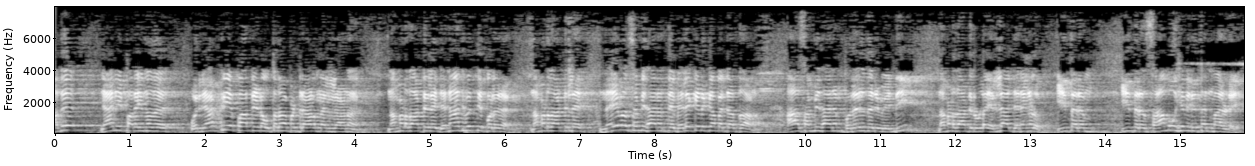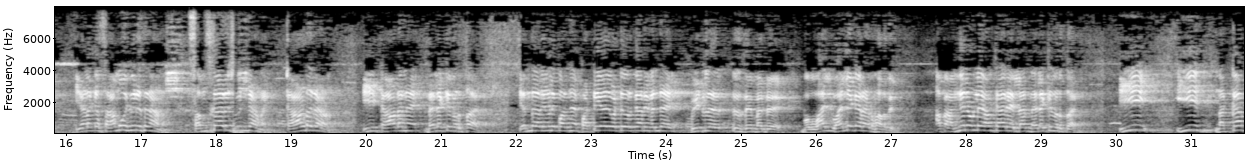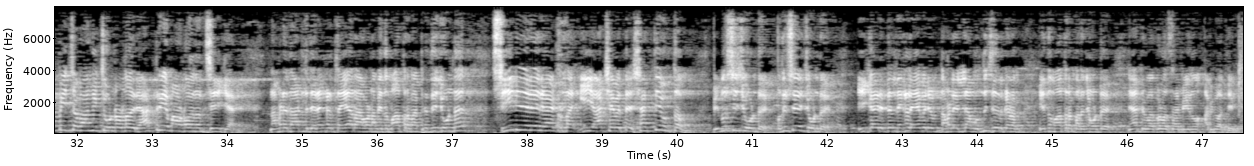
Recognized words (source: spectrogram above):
അത് ഞാൻ ഈ പറയുന്നത് ഒരു രാഷ്ട്രീയ പാർട്ടിയുടെ ഉത്തരവാദപ്പെട്ട ഒരാളെന്നല്ലാണ് നമ്മുടെ നാട്ടിലെ ജനാധിപത്യം പുലരാൻ നമ്മുടെ നാട്ടിലെ നിയമ സംവിധാനത്തെ വിലക്കെടുക്കാൻ പറ്റാത്തതാണ്. ആ സംവിധാനം പുലരുന്നതിന് വേണ്ടി നമ്മുടെ നാട്ടിലുള്ള എല്ലാ ജനങ്ങളും ഈ തരം ഈ തരം സാമൂഹ്യ വിരുദ്ധന്മാരുടെ ഇയാളൊക്കെ സാമൂഹ്യ വിരുദ്ധനാണ് സംസ്കാര ശൂന്യനാണ് കാടനാണ് ഈ കാടനെ നിലയ്ക്ക് നിർത്താൻ എന്താ നിങ്ങൾ പറഞ്ഞ പട്ടികജാതി പട്ടികർക്കാർ ഇവന്റെ വീട്ടിലെ മറ്റേ ബാല്യ- ബാല്യക്കാരാണ് ഭാരതത്തിൽ അപ്പൊ അങ്ങനെയുള്ള ആൾക്കാരെ എല്ലാം നിലയ്ക്ക് നിർത്താൻ ഈ ഈ നക്കാപ്പീച്ച വാങ്ങിച്ചുകൊണ്ടുള്ളത് രാഷ്ട്രീയമാണോ എന്ന് നിശ്ചയിക്കാൻ നമ്മുടെ നാട്ടിൽ ജനങ്ങൾ തയ്യാറാവണം എന്ന് മാത്രം അഭ്യർത്ഥിച്ചുകൊണ്ട് സീനിയറിനെതിരായിട്ടുള്ള ഈ ആക്ഷേപത്തെ ശക്തിയുക്തം വിമർശിച്ചുകൊണ്ട് പ്രതിഷേധിച്ചുകൊണ്ട് ഈ കാര്യത്തിൽ നിങ്ങൾ ഏവരും നമ്മളെല്ലാം ഒന്നിച്ചു തീർക്കണം എന്ന് മാത്രം പറഞ്ഞുകൊണ്ട് ഞാൻ വാക്കുകൾ അവസാനിപ്പിക്കുന്നു അഭിവാദ്യം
